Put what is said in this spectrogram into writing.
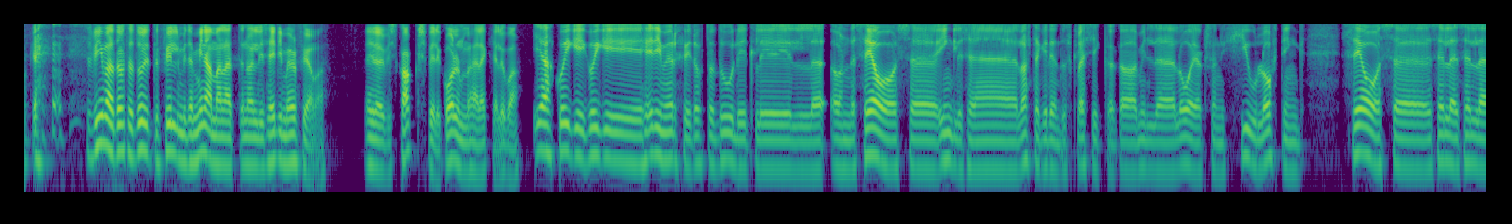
okei sest viimane Doktor Dolittle film, mida mina mäletan, oli see Eddie Murphy oma Neil oli vist kaks või oli kolm ühel hetkel juba. jah, kuigi, kuigi Eddie Murphy Doktor Doolittle'il on seos äh, inglise lastekirjandusklassikaga, mille loojaks on Hugh Lofting, seos äh, selle, selle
